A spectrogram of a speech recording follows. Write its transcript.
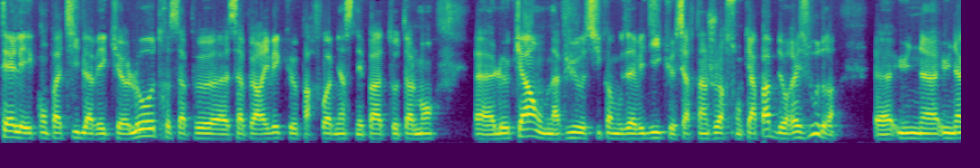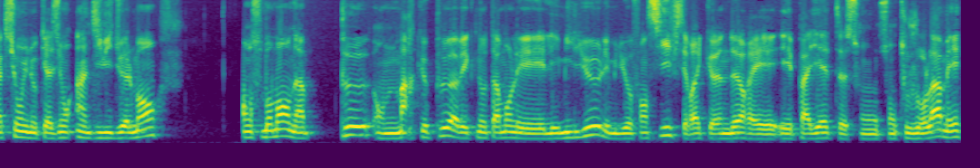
tel est compatible avec l'autre. Ça peut, ça peut arriver que parfois, bien, ce n'est pas totalement le cas. On a vu aussi, comme vous avez dit, que certains joueurs sont capables de résoudre une action, une occasion individuellement. En ce moment, on a peu, on marque peu avec notamment les, milieux, les milieux offensifs. C'est vrai que Under et, Payet sont, toujours là, mais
